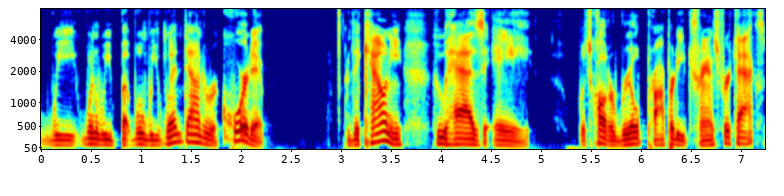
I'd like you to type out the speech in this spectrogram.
We when we but when we went down to record it the county who has a what's called a real property transfer tax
